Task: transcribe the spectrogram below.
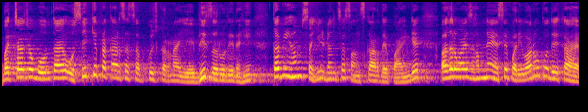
बच्चा जो बोलता है, उसी के प्रकार से सब कुछ करना ये भी ज़रूरी नहीं, तभी हम सही ढंग से संस्कार दे पाएँगे। अदरवाइज़ हमने ऐसे परिवारों को देखा है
